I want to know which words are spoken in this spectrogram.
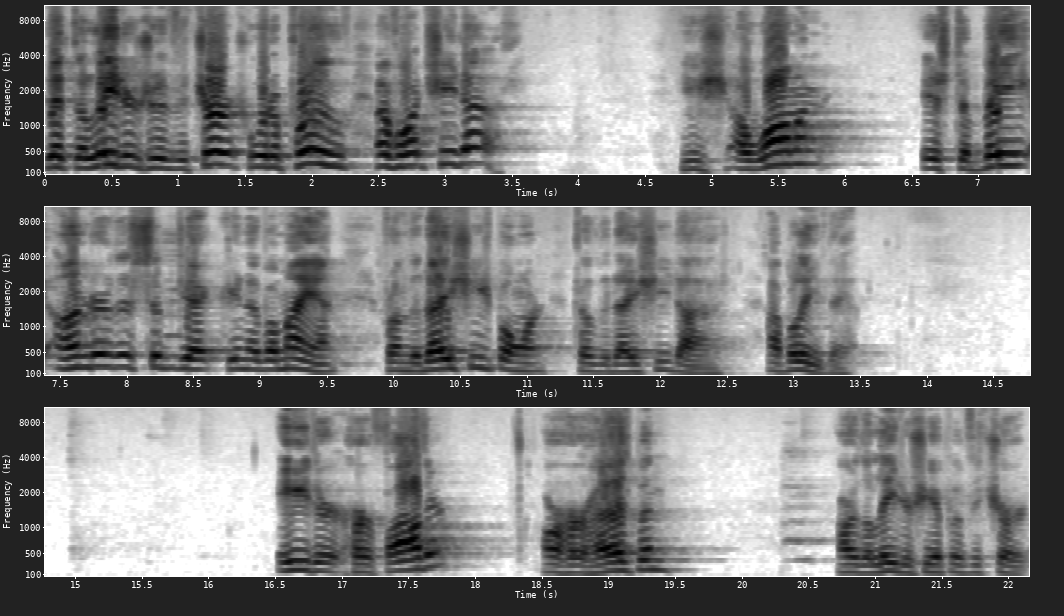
that the leaders of the church would approve of what she does. A woman is to be under the subjection of a man from the day she's born till the day she dies. I believe that. Either her father or her husband or the leadership of the church.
